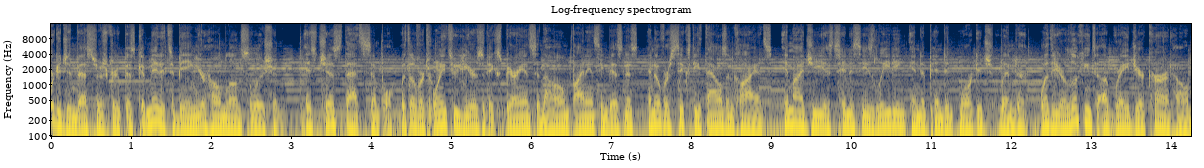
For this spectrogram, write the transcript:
Mortgage Investors Group is committed to being your home loan solution. It's just that simple. With over 22 years of experience in the home financing business and over 60,000 clients, MIG is Tennessee's leading independent mortgage lender. Whether you're looking to upgrade your current home,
